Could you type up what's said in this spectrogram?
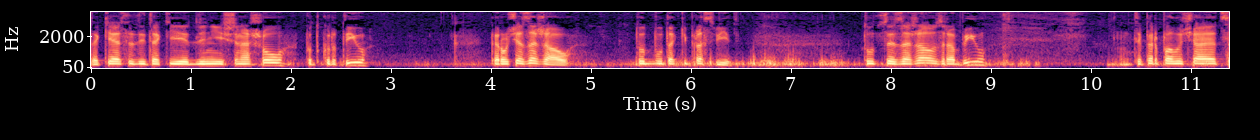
Так я сюди такі длинніші знайшов, підкрутив. Коротше, зажав. Тут був такий просвіт. Тут це зажав, зробив. Тепер, виходить,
